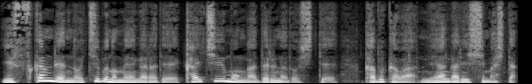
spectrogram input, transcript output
輸出関連の一部の銘柄で買い注文が出るなどして株価は値上がりしました。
